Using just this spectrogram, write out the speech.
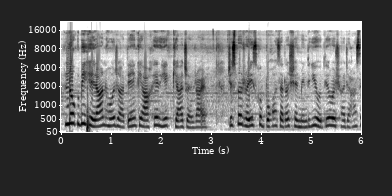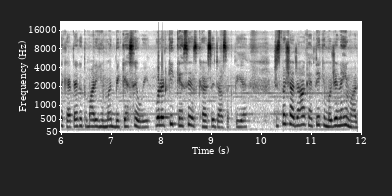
लोग भी हैरान हो जाते हैं कि आखिर ये क्या चल रहा है, जिस पर रईस को बहुत ज़्यादा शर्मिंदगी होती है और शाहजहाँ से कहता है कि तुम्हारी हिम्मत भी कैसे हुई, वो लड़की कैसे इस घर से जा सकती है, जिस पर शाहजहाँ कहती है कि मुझे नहीं मालूम।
